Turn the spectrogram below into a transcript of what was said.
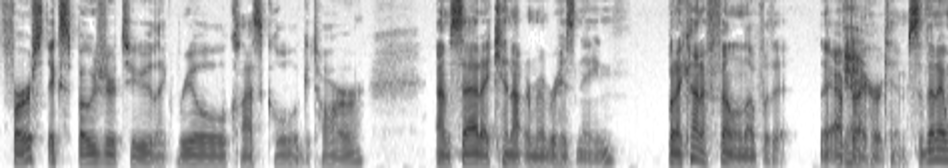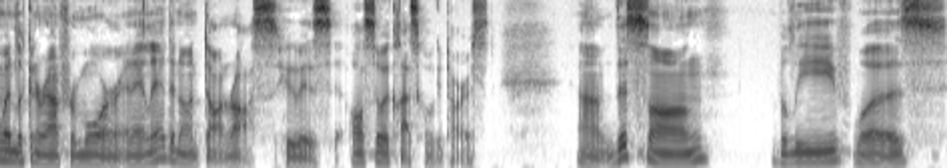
first exposure to like real classical guitar. I'm sad I cannot remember his name, but I kind of fell in love with it after Yeah. I heard him. So then I went looking around for more, and I landed on Don Ross, who is also a classical guitarist. Um, this song, I believe, was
